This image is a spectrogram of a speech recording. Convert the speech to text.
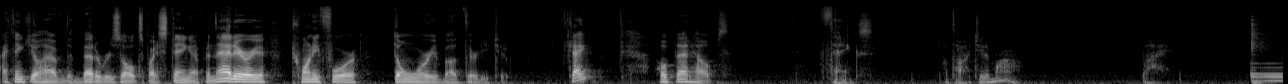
I think you'll have the better results by staying up in that area. 24, don't worry about 32. Okay? Hope that helps. Thanks. I'll talk to you tomorrow. Bye.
